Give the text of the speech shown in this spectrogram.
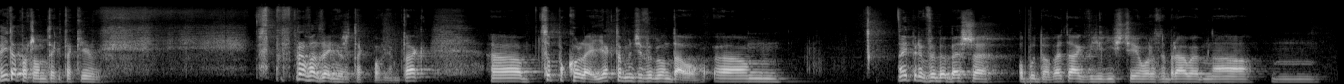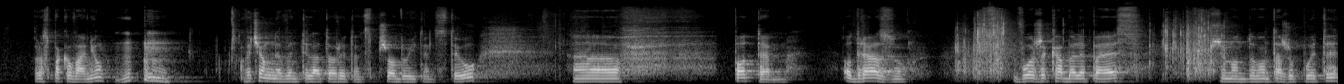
i to początek takie wprowadzenie, że tak powiem, tak? Co po kolei, jak to będzie wyglądało? Najpierw wybebeszę obudowę, tak jak widzieliście ją rozebrałem na mm, rozpakowaniu. Wyciągnę wentylatory, ten z przodu i ten z tyłu. E, Potem od razu włożę kabel EPS do montażu płyty.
